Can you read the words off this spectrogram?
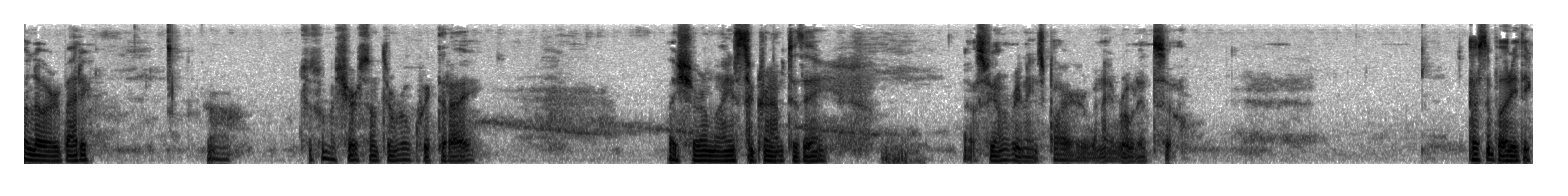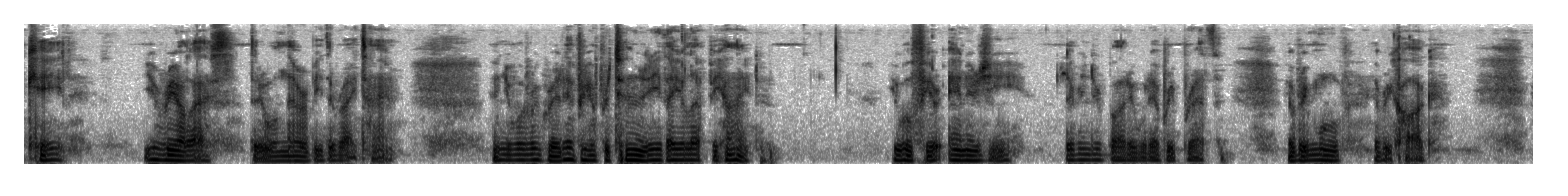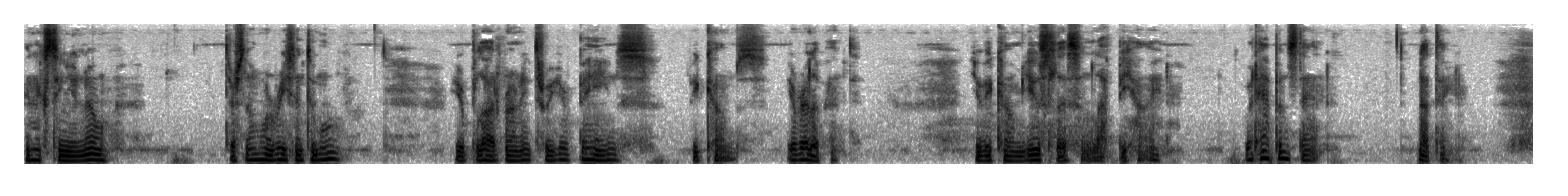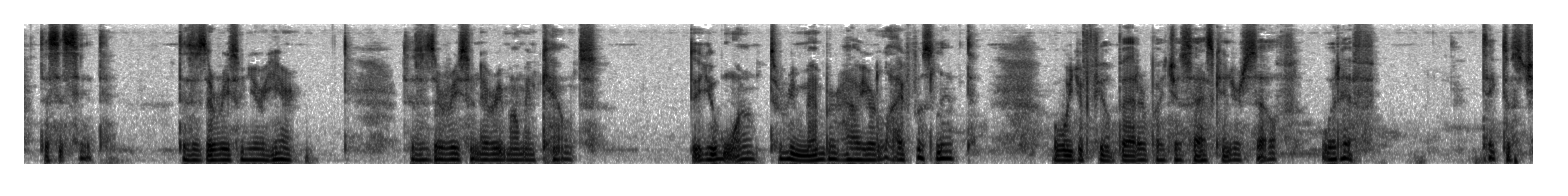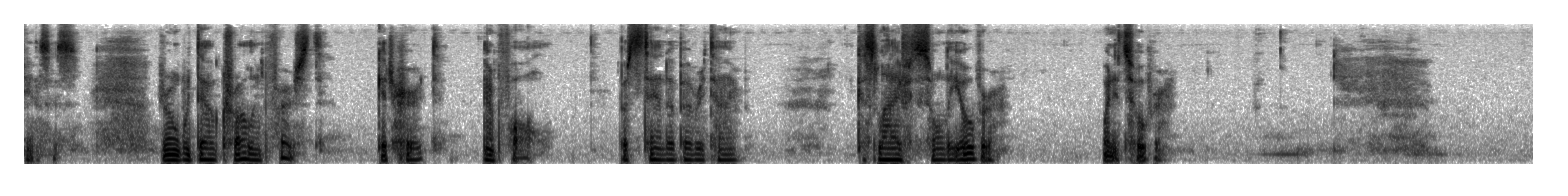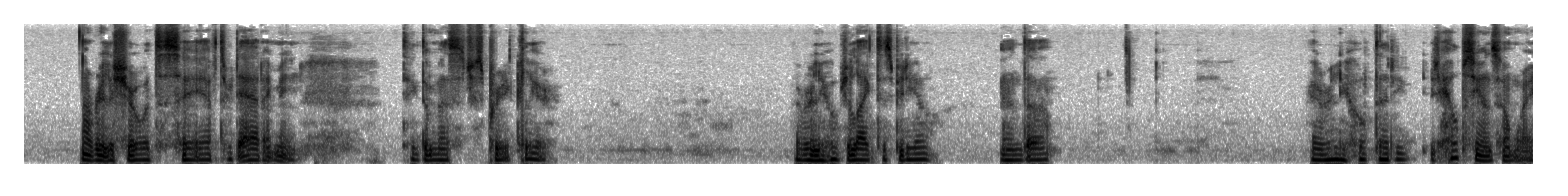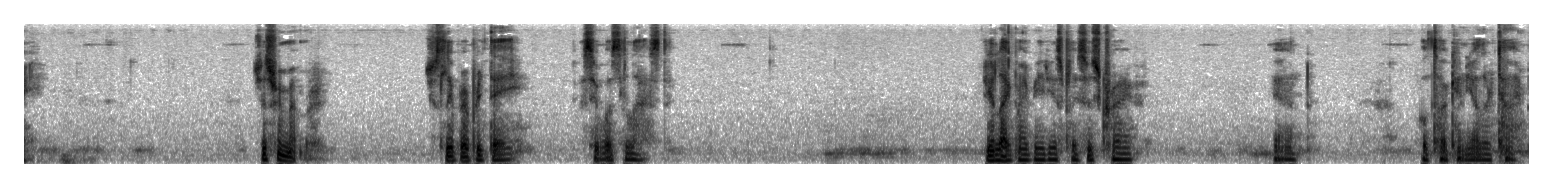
Hello, everybody. Uh, just want to share something real quick that I I shared on my Instagram today. I was feeling really inspired when I wrote it. So, as the body decayed, you realize that it will never be the right time, and you will regret every opportunity that you left behind. You will feel energy leaving your body with every breath, every move, every hug. And next thing you know, there's no more reason to move. Your blood running through your veins becomes irrelevant. You become useless and left behind. What happens then? Nothing. This is it. This is the reason you're here. This is the reason every moment counts. Do you want to remember how your life was lived? Or will you feel better by just asking yourself, what if? Take those chances. Run without crawling first. Get hurt and fall. But stand up every time. Because life is only over when it's over. Not really sure what to say after that. I mean, I think the message is pretty clear. I really hope you liked this video and uh, I really hope that it, it helps you in some way. Just remember, just live every day as it was the last. If you like my videos, please subscribe. And we'll talk any other time.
